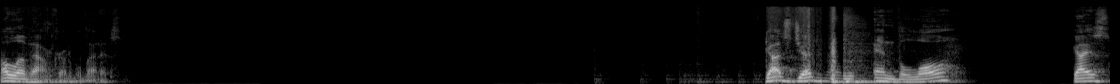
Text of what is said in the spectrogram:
I love how incredible that is. God's judgment and the law, guys,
